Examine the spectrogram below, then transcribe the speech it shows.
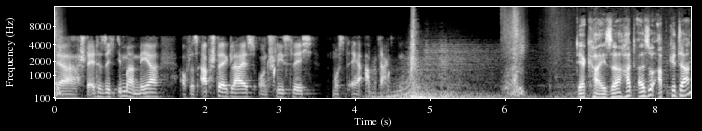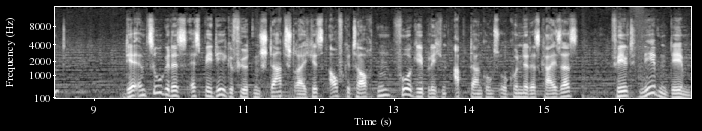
Er stellte sich immer mehr auf das Abstellgleis und schließlich musste er abdanken. Der Kaiser hat also abgedankt? Der im Zuge des SPD-geführten Staatsstreiches aufgetauchten vorgeblichen Abdankungsurkunde des Kaisers fehlt neben dem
